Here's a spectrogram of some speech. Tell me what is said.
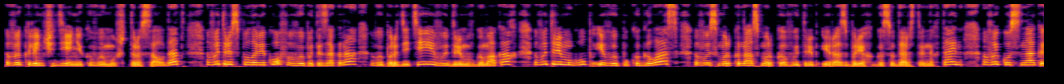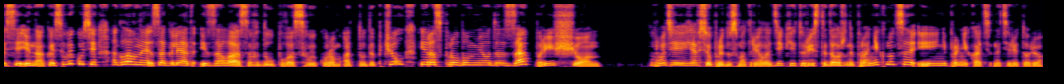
выклинч денег, вымуштр солдат, вытряс половиков, выпад из окна, выпар детей, выдрем в гамаках, вытрем губ и выпук глаз, высморк насморка, вытреп и разбрех государственных тайн, выкус накоси и накось выкуси, а главное загляд и залаз в дупло с выкуром оттуда пчел и распробом меда запрещен. Вроде я все предусмотрела, дикие туристы должны проникнуться и не проникать на территорию.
